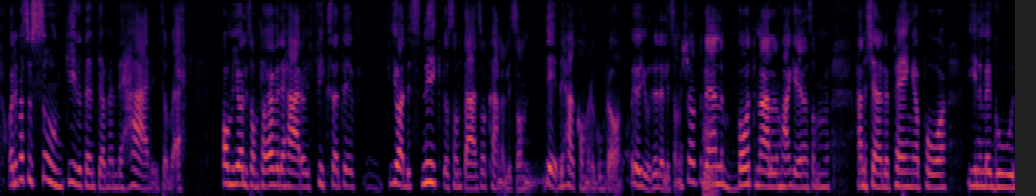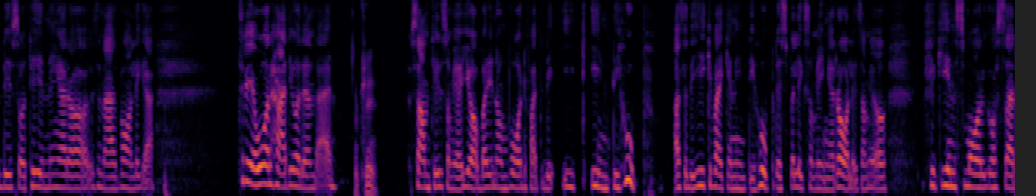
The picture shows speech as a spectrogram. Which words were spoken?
Och det var så sunkigt. Och tänkte jag, men det här liksom, äh, om jag liksom tar över det här och fixar det, gör det snyggt och sånt där så kan det liksom, det, det här kommer att gå bra. Och jag gjorde det liksom. Jag köpte mm. den, bort med alla de här grejerna som han tjänade pengar på. In med godis och tidningar och sådana här vanliga. Tre år hade jag den där. Okay. Samtidigt som jag jobbade inom vård för att det gick inte ihop. Alltså det gick verkligen inte ihop. Det spelade liksom ingen roll. Liksom jag fick in smörgåsar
